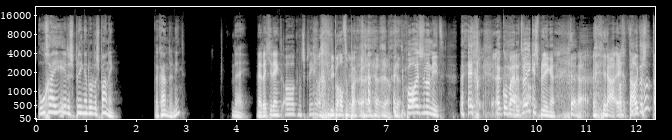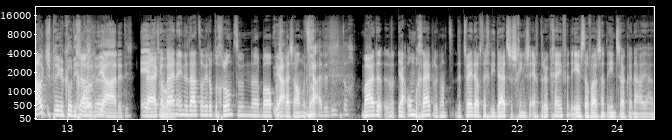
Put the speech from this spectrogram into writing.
hoe ga je eerder springen door de spanning? Dat kan er niet. Nee. nee, dat je denkt, oh, ik moet springen om die bal te pakken. Ja, ja, ja, ja. Die bal is er nog niet. Hij kon bijna twee ja. keer springen. Ja, ja echt. touwtjes, touwtjes springen kon die gewoon. eh, ja, dat is echt, Ja, hij kwam joh. bijna inderdaad alweer op de grond toen de bal pas Ja. bij zijn handen kwam. Ja, dat is toch... Maar de, ja, onbegrijpelijk, want de tweede helft tegen die Duitsers gingen ze echt druk geven. De eerste helft waren ze aan het inzakken. Nou ja,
